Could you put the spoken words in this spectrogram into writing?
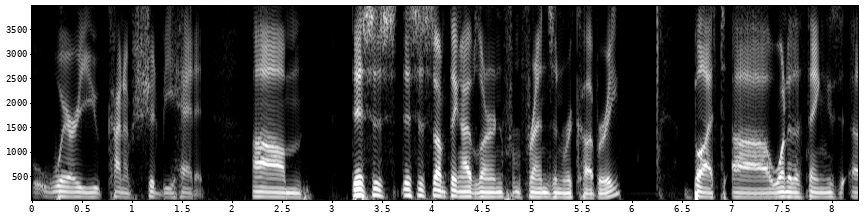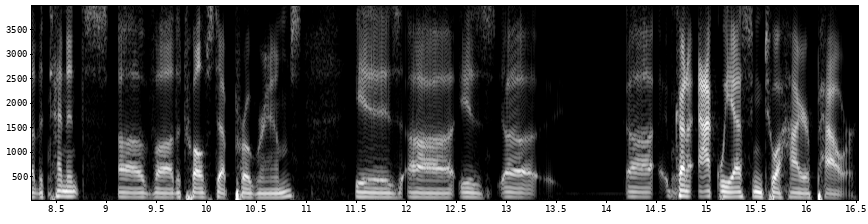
where you kind of should be headed. Um, this is this is something I've learned from friends in recovery. But uh, one of the things, uh, the tenets of uh, the twelve step programs, is uh, is uh, uh, kind of acquiescing to a higher power.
